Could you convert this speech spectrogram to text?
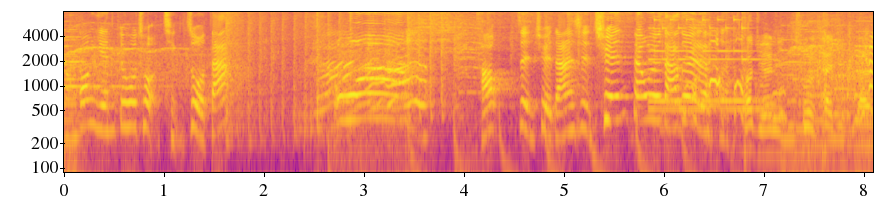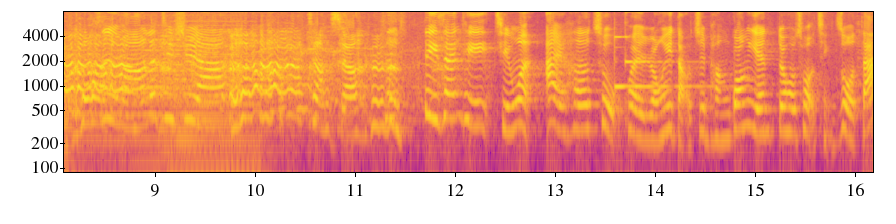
膀胱炎，对或错？请作答。哇，好，正确答案是圈，三位都答对了，他觉得你出的太简单了。是吗？那继续啊。畅销，第三题，请问爱喝醋会容易导致膀胱炎，对或错？请作答。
